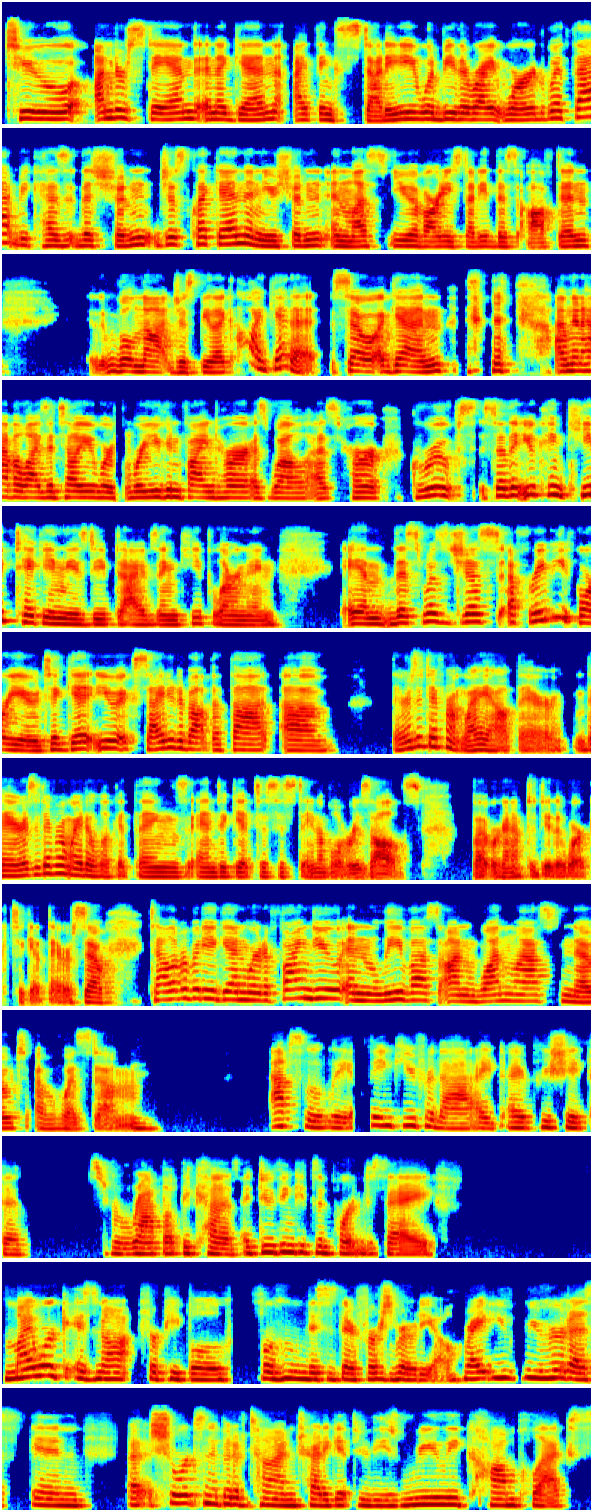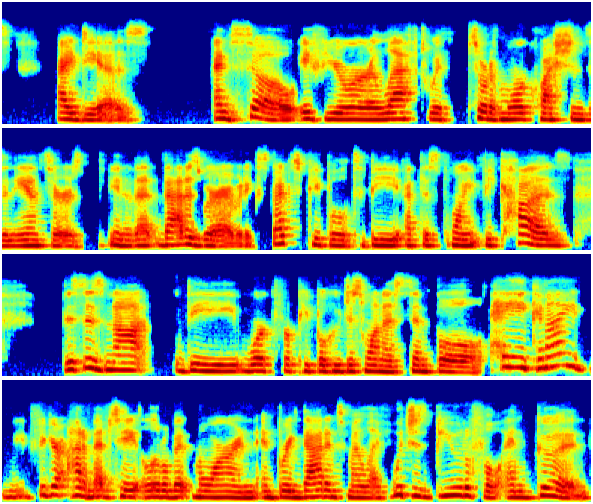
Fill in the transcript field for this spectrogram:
to understand. And again, I think study would be the right word with that because this shouldn't just click in and you shouldn't, unless you have already studied this often, will not just be like, oh, I get it. So again, I'm going to have Eliza tell you where, where you can find her as well as her groups so that you can keep taking these deep dives and keep learning. And this was just a freebie for you to get you excited about the thought of there's a different way out there. There's a different way to look at things and to get to sustainable results. But we're going to have to do the work to get there. So tell everybody again where to find you and leave us on one last note of wisdom. Absolutely. Thank you for that. I, I appreciate the sort of wrap up because I do think it's important to say my work is not for people for whom this is their first rodeo, right? You you heard us in a short snippet of time try to get through these really complex ideas. And so if you're left with sort of more questions and answers, you know, that that is where I would expect people to be at this point because this is not the work for people who just want a simple, hey, can I figure out how to meditate a little bit more and, and bring that into my life, which is beautiful and good.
